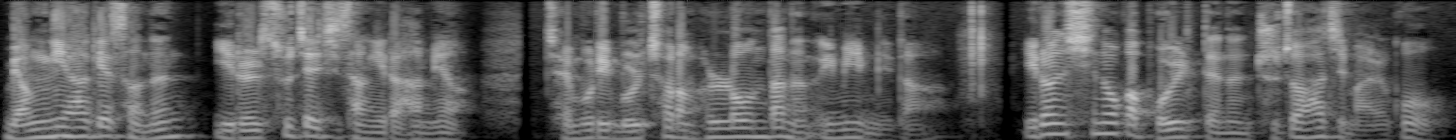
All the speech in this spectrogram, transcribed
명리학에서는 이를 수제지상이라 하며 재물이 물처럼 흘러온다는 의미입니다. 이런 신호가 보일 때는 주저하지 말고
